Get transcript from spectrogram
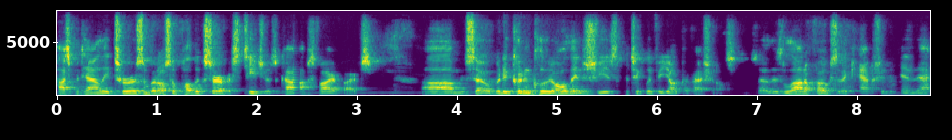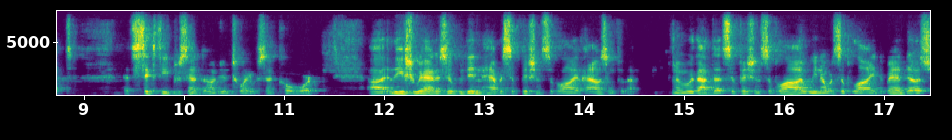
hospitality, tourism, but also public service, teachers, cops, firefighters. Um, so, but it could include all industries, particularly for young professionals. So there's a lot of folks that are captured in that that 60% to 120% cohort. Uh, and the issue we had is if we didn't have a sufficient supply of housing for them. And without that sufficient supply, we know what supply and demand does.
